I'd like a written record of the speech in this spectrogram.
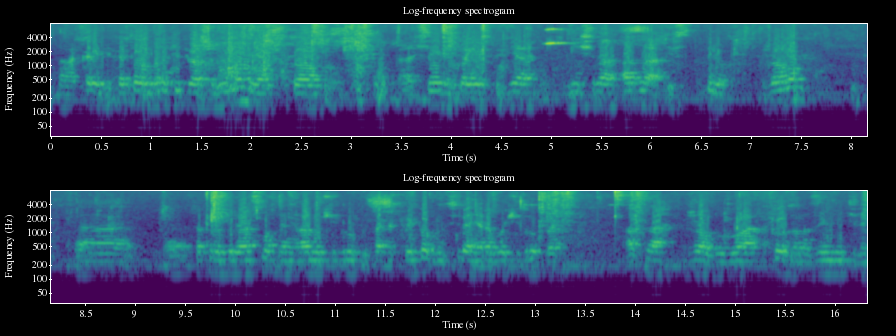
Да, коллеги, хотел обратить ваше внимание, что э, сегодня в повестку дня внесена одна из трех жалоб, которые были рассмотрены рабочей группой, так как по итогам заседания рабочей группы одна жалоба была отозвана заявителем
